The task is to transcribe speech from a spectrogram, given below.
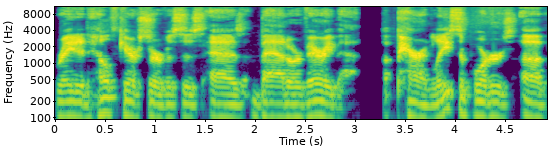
rated healthcare services as bad or very bad. Apparently, supporters of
